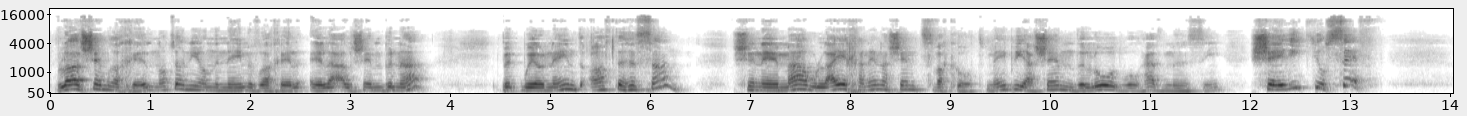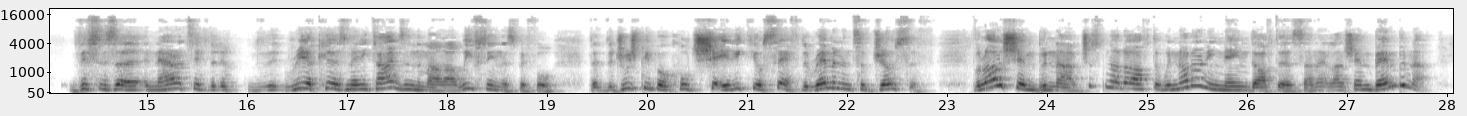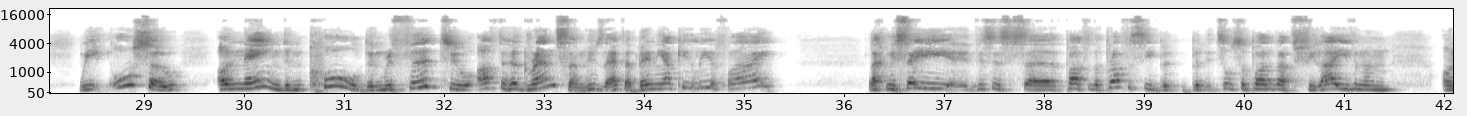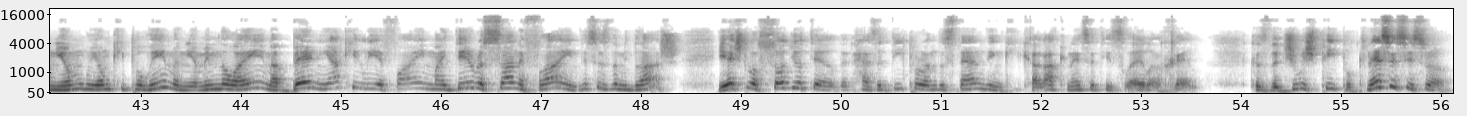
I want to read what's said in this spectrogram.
ולא על שם רחל, not only on the name of רחל, אלא על שם בנה. But we are named after her son. שנאמר, אולי יכנן השם צבקות, maybe השם, the Lord will have mercy, שארית יוסף. This is a, narrative that, that, reoccurs many times in the Maharal. We've seen this before. That the Jewish people are called She'erit Yosef, the remnants of Joseph. V'lo Shem B'na, just not after, we're not only named after her son, El Shem Ben B'na. We also are named and called and referred to after her grandson. Who's that? A Ben Yakir? Like we say, this is uh, part of the prophecy, but but it's also part of our tefillah, even on on Yom Yom Kippurim and Yomim Noaim. A Ben Yakir Leafai, my dearest son Ephraim. This is the midrash. Yesh lo sod yoter that has a deeper understanding. Ki kara Knesset Yisrael Rachel, because the Jewish people, Knesset Yisrael,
